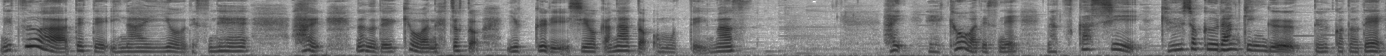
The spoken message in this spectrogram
熱は出ていないようですね。はい。なので今日はねちょっとゆっくりしようかなと思っています。はい、えー、今日はですね懐かしい給食ランキングということで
